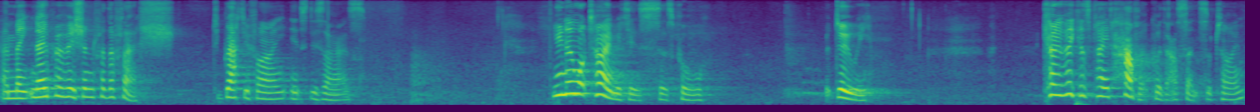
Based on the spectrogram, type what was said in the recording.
and make no provision for the flesh to gratify its desires. You know what time it is, says Paul. But do we? COVID has played havoc with our sense of time.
